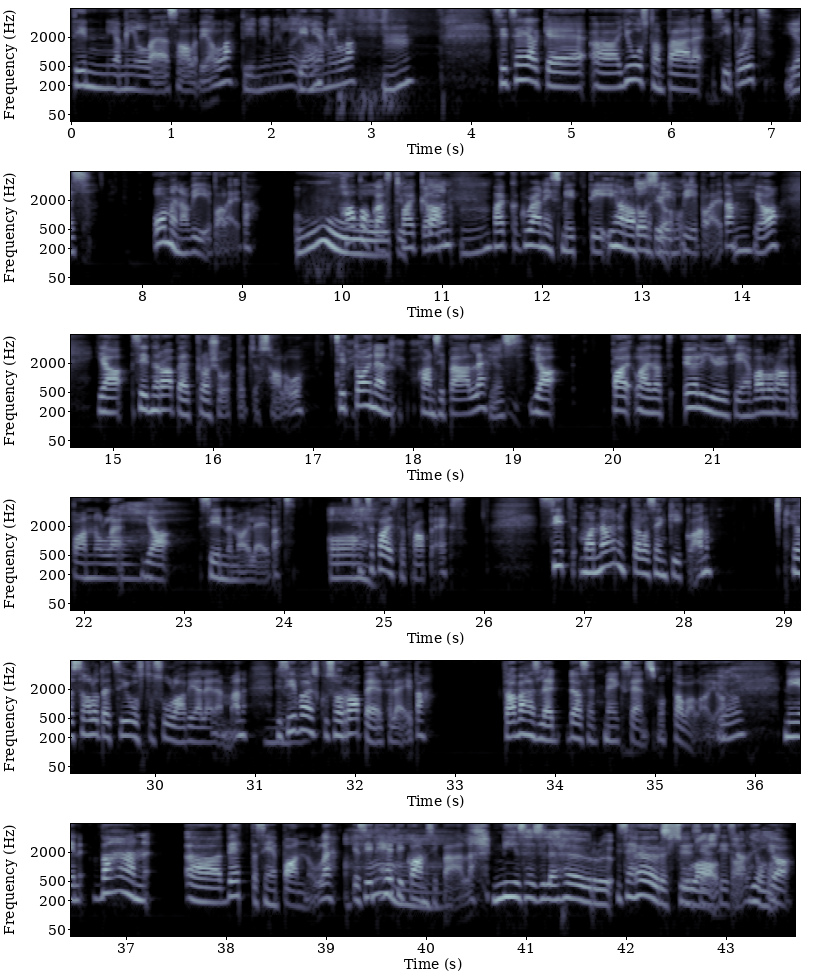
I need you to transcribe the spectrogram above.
timjamilla ja salvialla. Timjamilla, Timjamilla. Mm. Sitten sen jälkeen äh, juuston päälle sipulit. Yes. Omenaviipaleita. Uh, Hapokasta, vaikka, mm. vaikka Granny Smithia, ihan ohkaisia viipaleita. Mm. Joo. Ja sitten ne rapeat prosciuttot, jos haluaa. Sitten toinen kiva. kansi päälle yes. ja pa- laitat öljyä siihen valurautapannulle oh. ja sinne noi leivät. Oh. Sitten sä paistat rapeeksi. Sitten mä oon nähnyt tällaisen kikan, jos sä haluat, että se juusto sulaa vielä enemmän, niin Joo. niin siinä vaiheessa, kun se on rapea se leipä, tämä on vähän silleen doesn't make sense, mutta tavallaan jo, Joo. niin vähän äh, vettä siihen pannulle Aha. ja sitten heti kansi päällä. Niin se sille höyry niin se höyrystyy siihen sisällä. Joo. Joo.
